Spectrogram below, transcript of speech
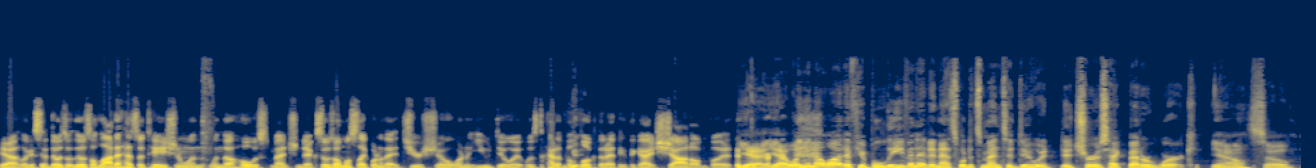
Yeah, like I said, there was, there was a lot of hesitation when, when the host mentioned it. Because it was almost like one of that, it's your show, why don't you do it? Was the kind of the look that I think the guy shot him. But Yeah, yeah. Well, you know what? If you believe in it and that's what it's meant to do, it, it sure as heck better work. You know, so right.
